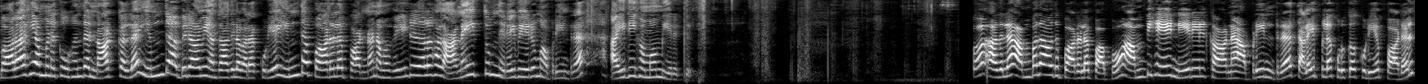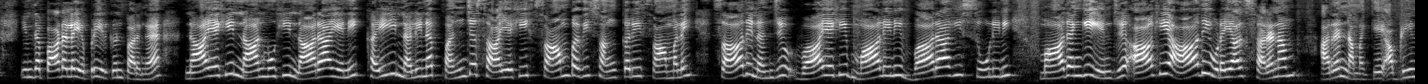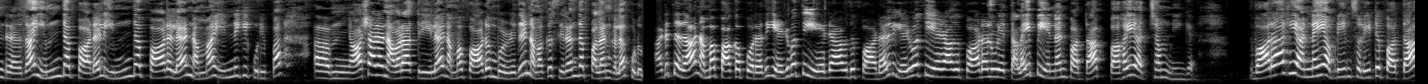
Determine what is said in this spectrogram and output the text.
வாராகி அம்மனுக்கு உகந்த நாட்களில் இந்த அபிராமி அந்தாதியில் வரக்கூடிய இந்த பாடலை பாடினா நம்ம வேண்டுதல்கள் அனைத்தும் நிறைவேறும் அப்படின்ற ஐதீகமும் இருக்கு. இப்போ அதில் ஐம்பதாவது பாடலை பார்ப்போம் அம்பிகையை நேரில் காண அப்படின்ற தலைப்பில் கொடுக்கக்கூடிய பாடல். இந்த பாடலை எப்படி இருக்குன்னு பாருங்க. நாயகி நான்முகி நாராயணி கை நளின பஞ்ச சாயகி சாம்பவி சங்கரி சாமலை சாதி நஞ்சு வாயகி மாலினி வாராகி சூலினி மாதங்கி என்று ஆகிய ஆதி உடையால் சரணம் அரண் நமக்கே அப்படின்றது தான் இந்த பாடல். இந்த பாடலை நம்ம இன்னைக்கு குறிப்பாக ஆஷாட நவராத்திரியில் நம்ம பாடும் பொழுது நமக்கு சிறந்த பலன்களை கொடுக்கும். அடுத்ததா நம்ம பார்க்க போறது எழுபத்தி ஏழாவது பாடல். எழுபத்தி ஏழாவது பாடலுடைய தலைப்பு என்னன்னு பார்த்தா பகை அச்சம் நீங்க. வாராகி அன்னை அப்படின்னு சொல்லிட்டு பார்த்தா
